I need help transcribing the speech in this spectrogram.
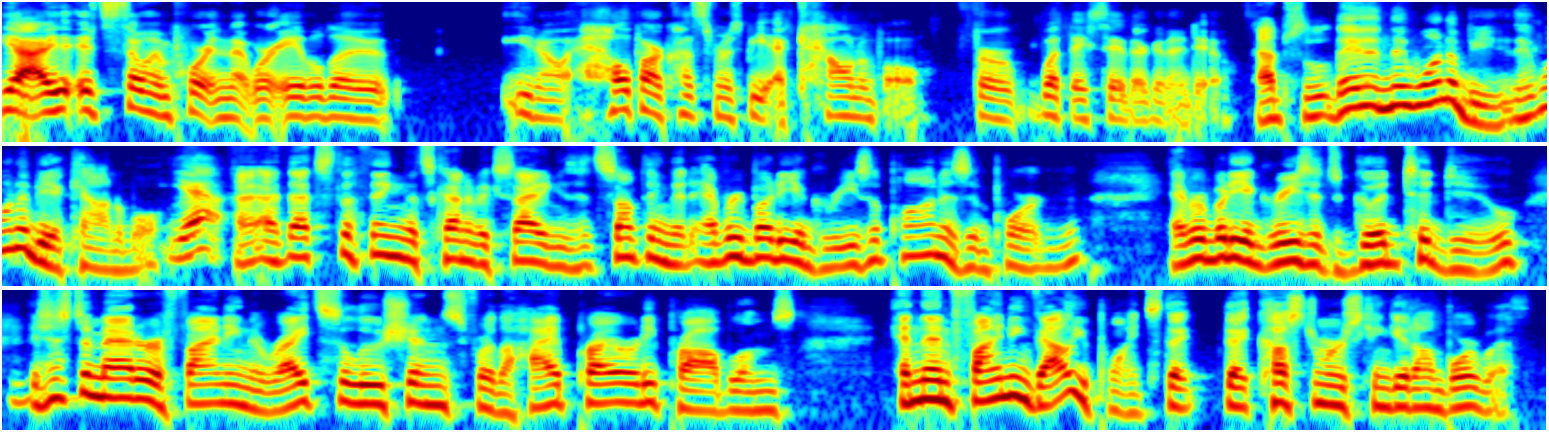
Yeah, it's so important that we're able to, you know, help our customers be accountable for what they say they're going to do. Absolutely, and they want to be. They want to be accountable. Yeah. I, that's the thing that's kind of exciting. Is it's something that everybody agrees upon is important. Everybody agrees it's good to do. Mhm. It's mm-hmm. just a matter of finding the right solutions for the high priority problems, and then finding value points that that customers can get on board with.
